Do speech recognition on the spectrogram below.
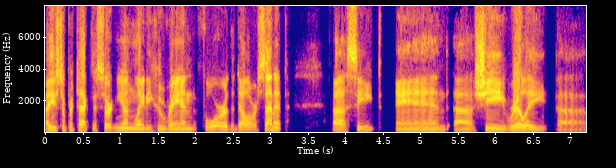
I used to protect a certain young lady who ran for the Delaware Senate uh, seat, and uh, she really. Uh,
